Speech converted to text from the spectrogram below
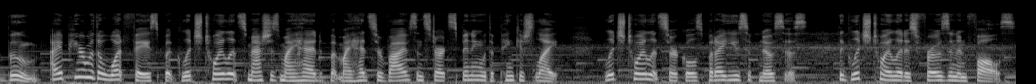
Boom. I appear with a what face, but glitch toilet smashes my head, but my head survives and starts spinning with a pinkish light. Glitch toilet circles, but I use hypnosis. The glitch toilet is frozen and falls.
